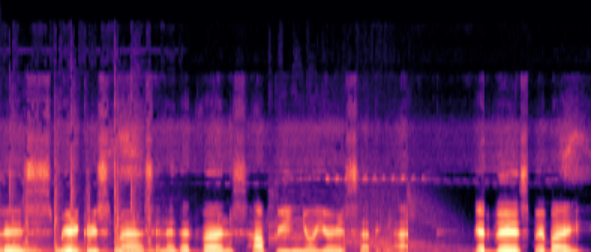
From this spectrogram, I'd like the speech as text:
bless. Merry Christmas and in advance, Happy New Year sa ating lahat. God bless. Bye-bye.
